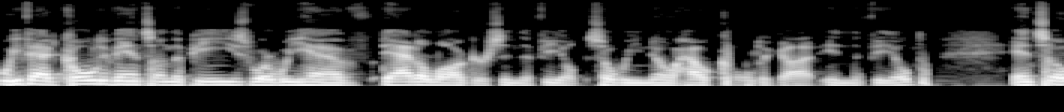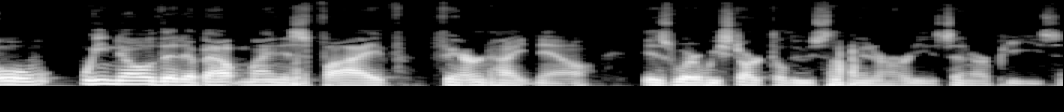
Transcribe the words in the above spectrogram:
We've had cold events on the peas where we have data loggers in the field, so we know how cold it got in the field. And so we know that about minus five Fahrenheit now is where we start to lose the winter hardiness in our peas.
